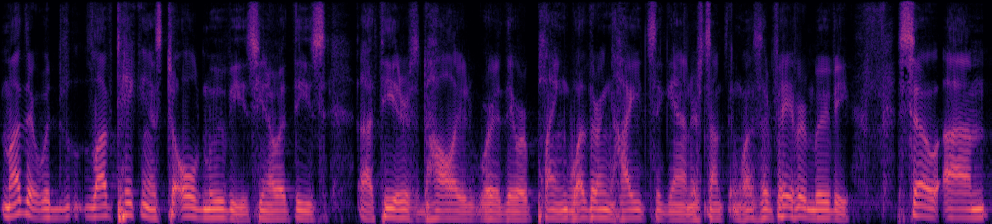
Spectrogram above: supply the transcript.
mother would love taking us to old movies, you know, at these uh, theaters in Hollywood where they were playing Wuthering Heights again or something was her favorite movie. So um,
